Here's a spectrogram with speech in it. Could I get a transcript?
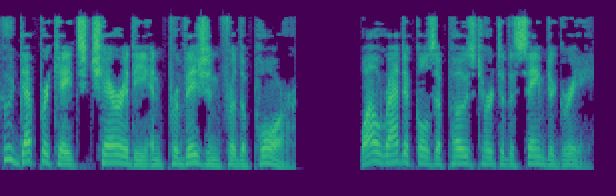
who deprecates charity and provision for the poor, while radicals opposed her to the same degree.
